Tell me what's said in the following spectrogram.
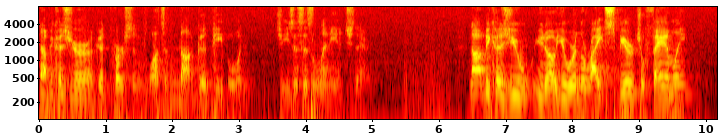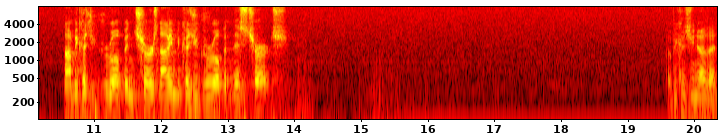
Not because you're a good person, lots of not good people in Jesus' lineage there. Not because you, you know, you were in the right spiritual family. Not because you grew up in church, not even because you grew up in this church. But because you know that,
